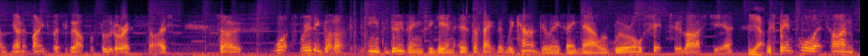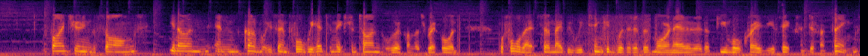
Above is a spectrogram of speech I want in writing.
I'm, you know, I'm only supposed to go out for food or exercise. So what's really got us keen to do things again is the fact that we can't do anything now. We were all set to last year. Yeah. We spent all that time fine tuning the songs, you know, and, and kind of what you're saying before, we had some extra time to work on this record before that, so maybe we tinkered with it a bit more and added a few more crazy effects and different things.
